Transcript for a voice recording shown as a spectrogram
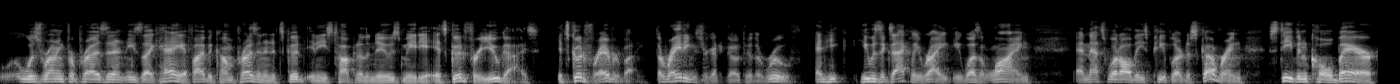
was running for president and he's like, "Hey, if I become president, it's good." And he's talking to the news media. It's good for you guys. It's good for everybody. The ratings are going to go through the roof. And he he was exactly right. He wasn't lying. And that's what all these people are discovering. Stephen Colbert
